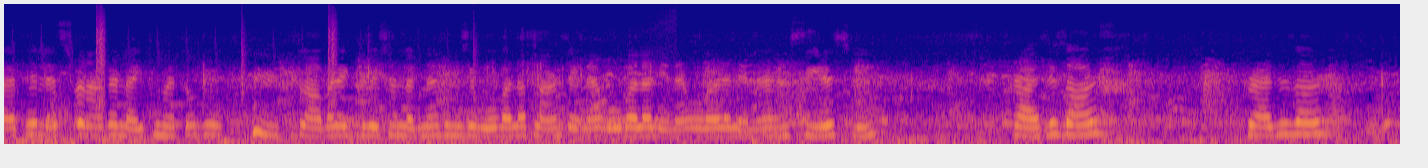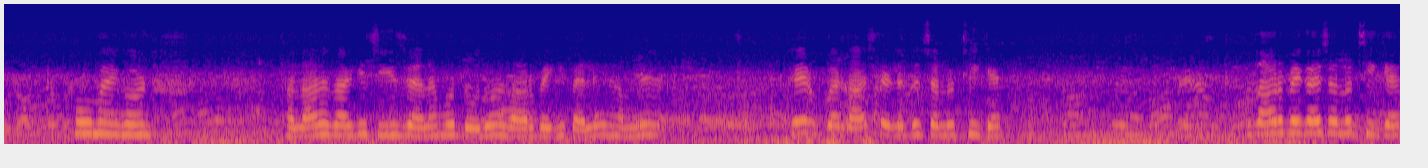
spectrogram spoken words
आए थे लिस्ट बनाकर लाई थी मैं तो कि फ्लावर एग्जीबिशन लगना है तो मुझे वो वाला प्लांट लेना है, वो वाला लेना है, वो वाला लेना है। And seriously prices are prices are oh my God हज़ार हज़ार की चीज़ जो है ना वो दो दो हज़ार रुपये की पहले हमने फिर बर्दाश्त कर लेते, चलो ठीक है। हज़ार रुपये का चलो ठीक है।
